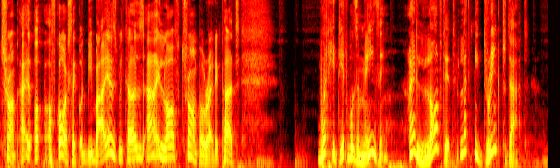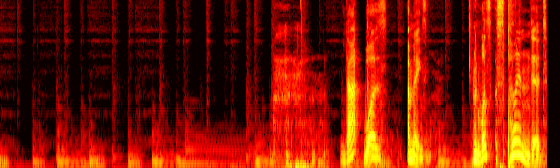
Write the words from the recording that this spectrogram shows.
Trump. I, of course, I could be biased because I love Trump already, but what he did was amazing. I loved it. Let me drink to that. That was amazing. It was splendid.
